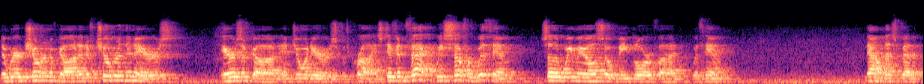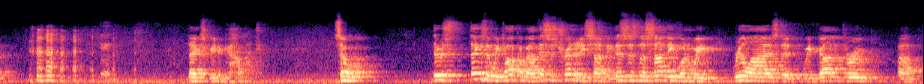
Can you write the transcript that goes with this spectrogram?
that we're children of God, and if children, then heirs, heirs of God, and joint heirs with Christ. If in fact we suffer with him, so that we may also be glorified with him. Now, that's better. Thanks be to God. So, there's things that we talk about. This is Trinity Sunday. This is the Sunday when we realize that we've gotten through uh,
